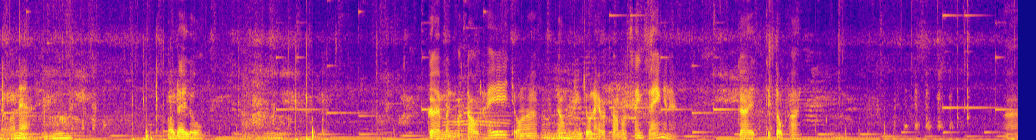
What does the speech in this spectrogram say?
Nữa nè. Ở đây luôn. Ok, mình bắt đầu thấy chỗ nó bắt đầu những chỗ này bắt đầu nó sáng sáng rồi nè. Ok, tiếp tục thôi. À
